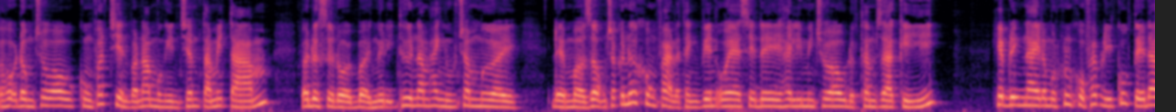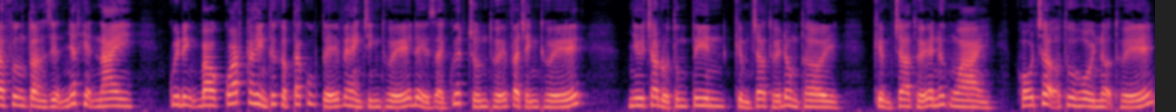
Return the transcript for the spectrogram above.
và Hội đồng châu Âu cùng phát triển vào năm 1988 và được sửa đổi bởi Nghị định thư năm 2010 để mở rộng cho các nước không phải là thành viên OECD hay Liên minh châu Âu được tham gia ký. Hiệp định này là một khuôn khổ pháp lý quốc tế đa phương toàn diện nhất hiện nay, quy định bao quát các hình thức hợp tác quốc tế về hành chính thuế để giải quyết trốn thuế và tránh thuế, như trao đổi thông tin, kiểm tra thuế đồng thời, kiểm tra thuế ở nước ngoài, hỗ trợ thu hồi nợ thuế.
